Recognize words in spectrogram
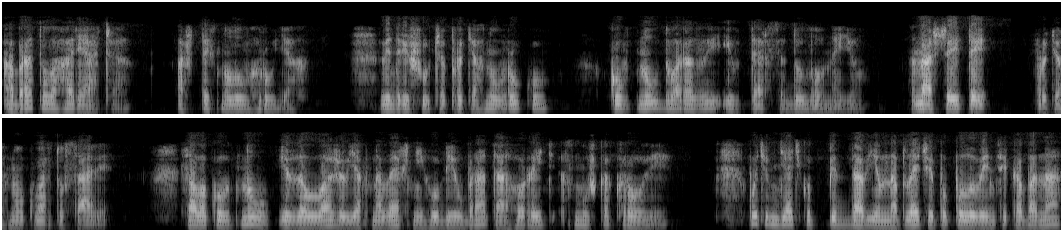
а братова гаряча, аж тиснуло в грудях. Він рішуче протягнув руку, ковтнув два рази і втерся долонею. Нащо йти? протягнув кварту Саві. Сава ковтнув і зауважив, як на верхній губі у брата горить смужка крові. Потім дядько піддав їм на плечі по половинці кабана,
